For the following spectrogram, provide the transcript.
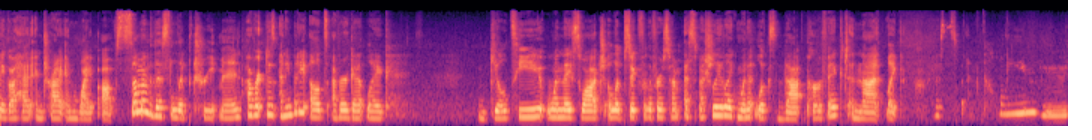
to go ahead and try and wipe off some of this lip treatment. However, does anybody else ever get like guilty when they swatch a lipstick for the first time, especially like when it looks that perfect and that like crisp and clean.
